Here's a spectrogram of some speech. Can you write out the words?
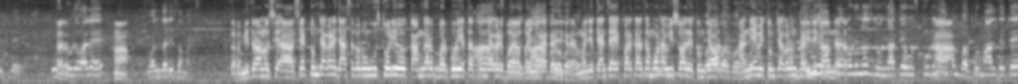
तिथले हां वंजारी समाज तर मित्रांनो से- सेट तुमच्याकडे जास्त करून ऊसतोडी कामगार भरपूर येतात तुमच्याकडे ऊसतोडी- बैलजोड्या खरेदी करायला. म्हणजे त्यांचा एक प्रकारचा मोठा विश्वास आहे तुमच्यावर. आणि नेहमी तुमच्याकडून खरेदी करून जातात घेऊन जाते. आपण भरपूर माल देते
